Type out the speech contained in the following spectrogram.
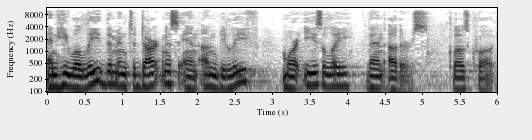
And he will lead them into darkness and unbelief more easily than others. Close quote.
